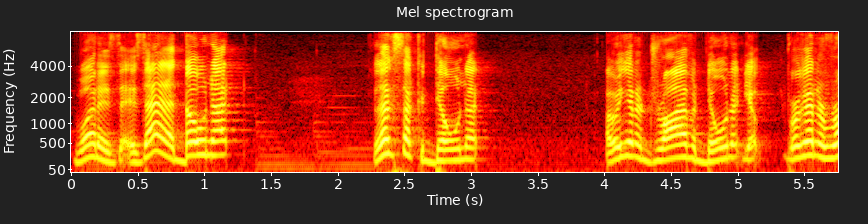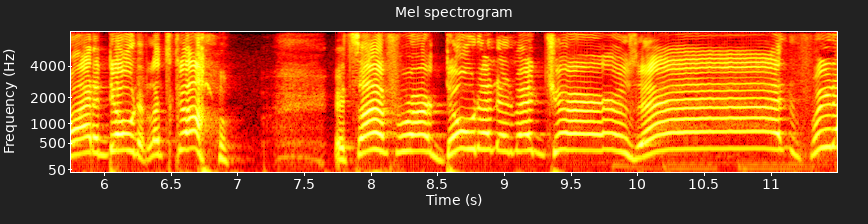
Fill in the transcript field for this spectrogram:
what is that? Is that a donut? It looks like a donut. Are we gonna drive a donut? Yep, we're gonna ride a donut. Let's go. It's time for our donut adventures and freedom!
